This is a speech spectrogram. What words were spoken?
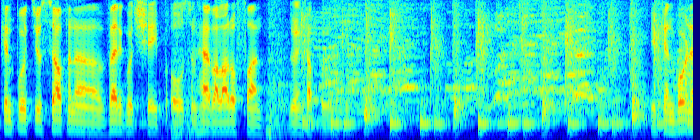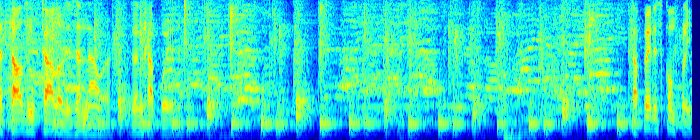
can put yourself in a very good shape also and have a lot of fun during capoeira. Can burn a thousand calories an hour doing capoeira. Capoeira is complete.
